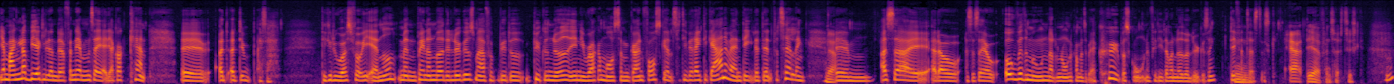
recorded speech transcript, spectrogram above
jeg mangler virkelig den der fornemmelse af, at jeg godt kan. Uh, og, og det, altså, det kan du også få i andet, men på en eller anden måde det lykkedes mig at få bygget, bygget noget ind i Rockamore, som gør en forskel, så de vil rigtig gerne være en del af den fortælling. Ja. Øhm, og så øh, er der jo, altså, så er jeg jo over the moon, når der er nogen, der kommer tilbage og køber skoene, fordi der var noget, der lykkedes. Ikke? Det er Mm. fantastisk. Ja, det er fantastisk. Mm.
